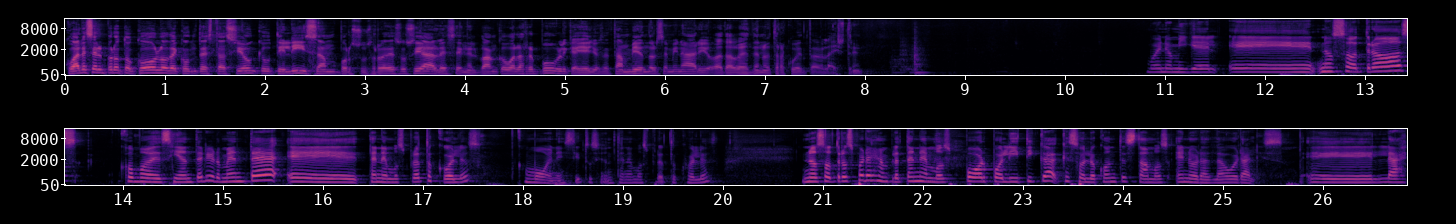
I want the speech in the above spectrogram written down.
¿Cuál es el protocolo de contestación que utilizan por sus redes sociales en el Banco de la República y ellos están viendo el seminario a través de nuestra cuenta de Livestream? Bueno, Miguel, eh, nosotros, como decía anteriormente, eh, tenemos protocolos, como buena institución tenemos protocolos. Nosotros, por ejemplo, tenemos por política que solo contestamos en horas laborales. Eh, la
